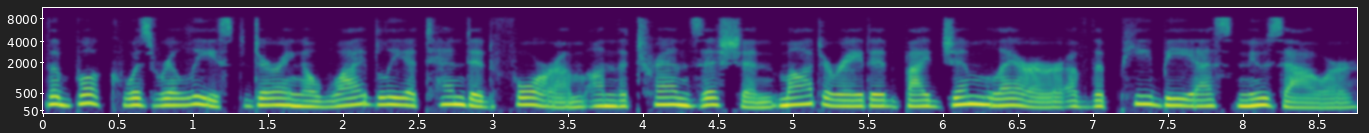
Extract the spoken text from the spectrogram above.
The book was released during a widely attended forum on the transition moderated by Jim Lehrer of the PBS NewsHour.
